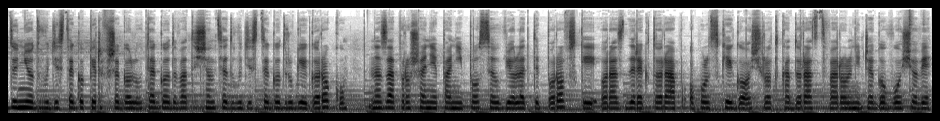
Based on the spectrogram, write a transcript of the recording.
dniu 21 lutego 2022 roku na zaproszenie pani poseł Violetty Porowskiej oraz dyrektora Opolskiego Ośrodka Doradztwa Rolniczego w Łosiowie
